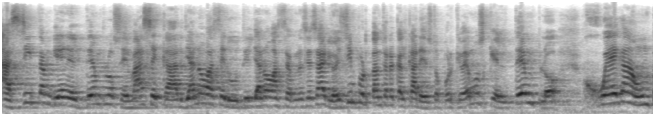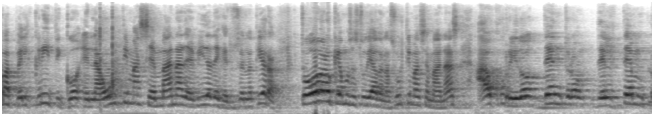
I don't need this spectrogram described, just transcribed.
así también el templo se va a secar, ya no va a ser útil, ya no va a ser necesario. Es importante recalcar esto porque vemos que el templo juega un papel crítico en la última semana de vida de Jesús en la tierra. Todo lo que hemos estudiado en las últimas semanas ha ocurrido dentro del templo.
